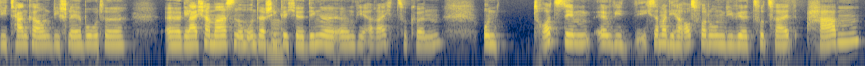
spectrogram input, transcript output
die Tanker und die Schnellboote äh, gleichermaßen, um unterschiedliche Dinge irgendwie erreichen zu können. Und trotzdem irgendwie, ich sag mal, die Herausforderungen, die wir zurzeit haben,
